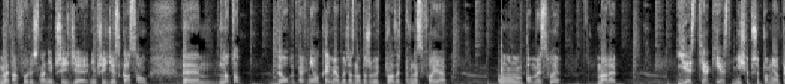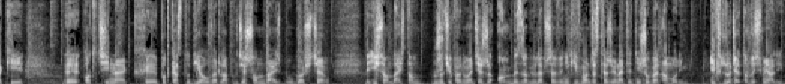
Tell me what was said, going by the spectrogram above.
metaforyczna nie przyjdzie, nie przyjdzie z kosą, no to byłoby pewnie ok, miałby czas na to, żeby wprowadzać pewne swoje ym, pomysły, no ale jest jak jest. Mi się przypomniał taki odcinek y, podcastu The Overlap, gdzie Sean Dice był gościem i Sean Dice tam rzucił w pewnym momencie, że on by zrobił lepsze wyniki w Manchester United niż Ruben Amorim. I ludzie to wyśmiali.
